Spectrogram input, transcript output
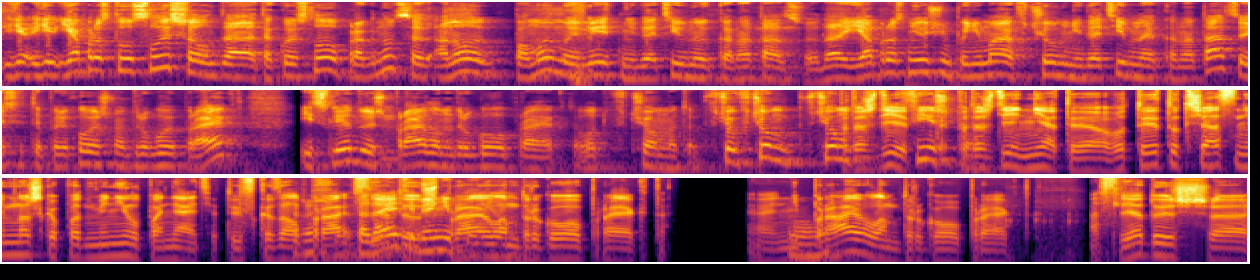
Я, я, я просто услышал, да, такое слово прогнуться, оно, по-моему, имеет негативную коннотацию. Да? Я просто не очень понимаю, в чем негативная коннотация, если ты приходишь на другой проект и следуешь правилам другого проекта. Вот в чем это? В чем, в чем, в чем подожди, фишка? Подожди, нет, э, вот ты тут сейчас немножко подменил понятие. Ты сказал, про, следуешь правилам понял. другого проекта. Э, не ну. правилам другого проекта, а следуешь, э,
